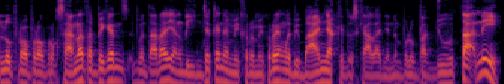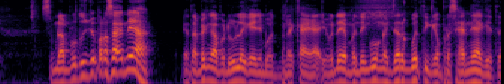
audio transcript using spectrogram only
lu pro pro pro sana tapi kan sementara yang diinjak kan yang mikro mikro yang lebih banyak gitu skalanya 64 juta nih. 97 persennya. Ya tapi nggak peduli kayaknya buat mereka ya. Yaudah yang penting gue ngejar gue tiga persennya gitu.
